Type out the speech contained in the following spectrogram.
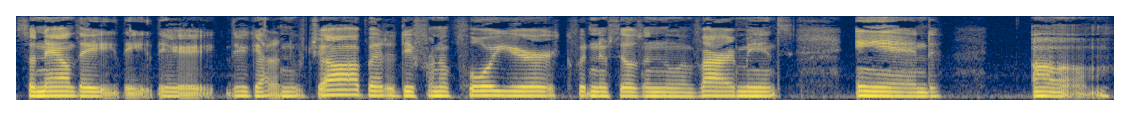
so now they, they, they, they got a new job at a different employer, putting themselves in new environments and, um,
